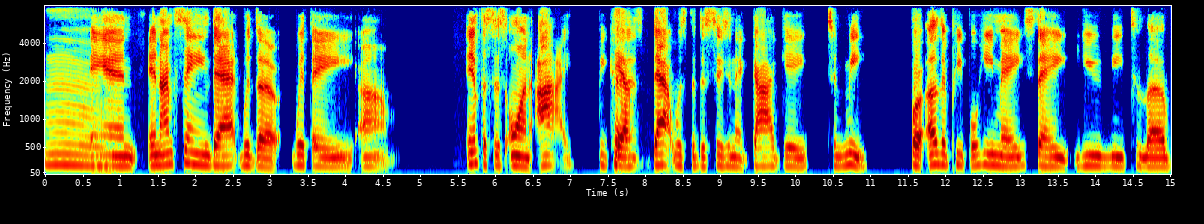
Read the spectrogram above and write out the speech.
Mm. And and I'm saying that with the with a um, emphasis on I because yeah. that was the decision that God gave to me for other people, he may say you need to love,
